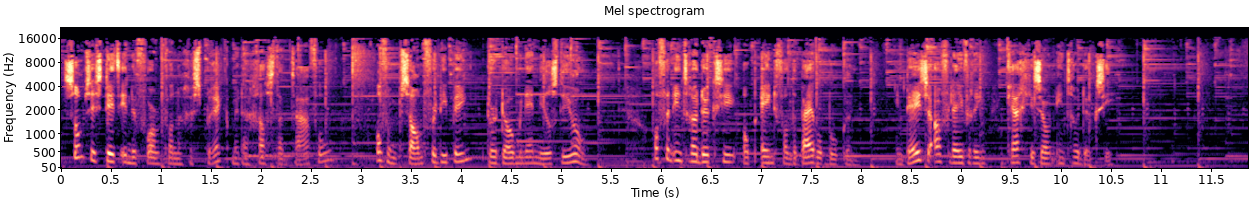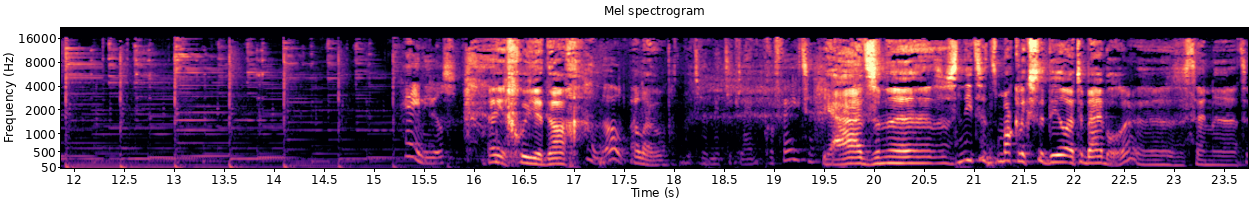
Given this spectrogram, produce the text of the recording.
Soms is dit in de vorm van een gesprek met een gast aan tafel, of een psalmverdieping door dominee Niels de Jong, of een introductie op een van de Bijbelboeken. In deze aflevering krijg je zo'n introductie. Hey Niels. Hey, goeiedag. Hallo. Hallo. Wat moeten we met die kleine profeten? Ja, het is, een, eh, het is niet het makkelijkste deel uit de Bijbel. Hoor. Uh, het zijn uh, het,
